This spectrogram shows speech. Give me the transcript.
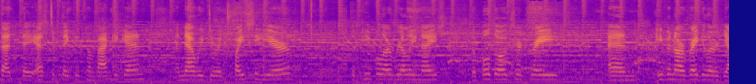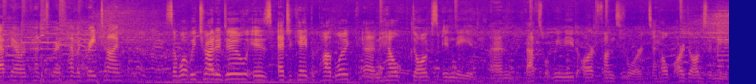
that they asked if they could come back again. And now we do it twice a year. The people are really nice, the bulldogs are great, and even our regular Yappy Hour customers have a great time. So what we try to do is educate the public and help dogs in need. And that's what we need our funds for, to help our dogs in need.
